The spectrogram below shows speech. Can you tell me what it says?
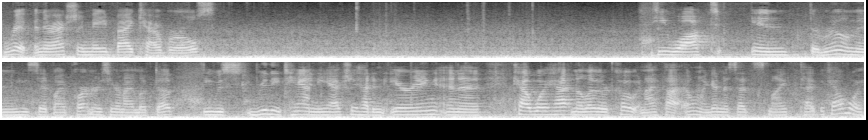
rip and they're actually made by cowgirls. He walked in the room and he said, My partner's here. And I looked up. He was really tan. He actually had an earring and a cowboy hat and a leather coat. And I thought, Oh my goodness, that's my type of cowboy.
